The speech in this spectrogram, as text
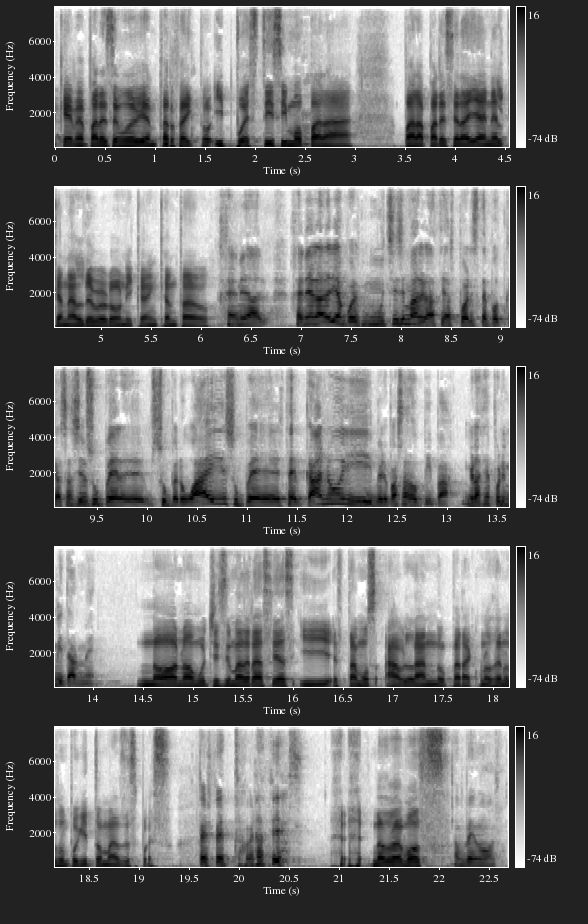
ok, me parece muy bien, perfecto. Y puestísimo para para aparecer allá en el canal de Verónica. Encantado. Genial, genial Adrián. Pues muchísimas gracias por este podcast. Ha sido súper eh, súper guay, súper cercano y me lo he pasado pipa. Gracias por invitarme. No, no, muchísimas gracias y estamos hablando para conocernos un poquito más después. Perfecto, gracias. Nos vemos. Nos vemos.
